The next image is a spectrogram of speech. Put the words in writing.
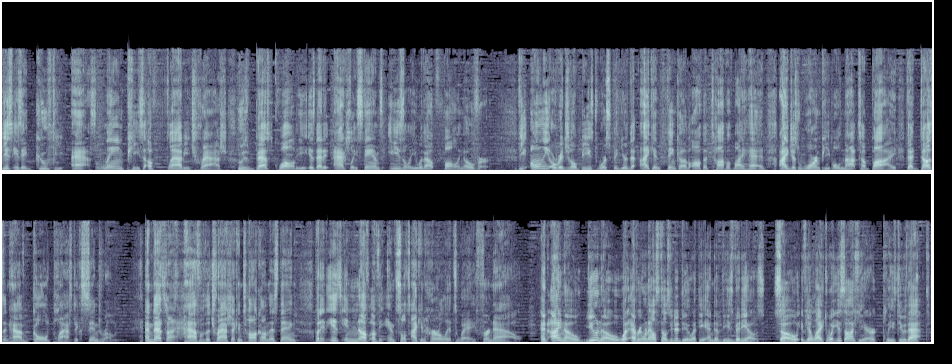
This is a goofy ass, lame piece of flabby trash whose best quality is that it actually stands easily without falling over. The only original Beast Wars figure that I can think of off the top of my head, I just warn people not to buy, that doesn't have gold plastic syndrome. And that's not half of the trash I can talk on this thing, but it is enough of the insults I can hurl its way for now. And I know, you know, what everyone else tells you to do at the end of these videos. So, if you liked what you saw here, please do that.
